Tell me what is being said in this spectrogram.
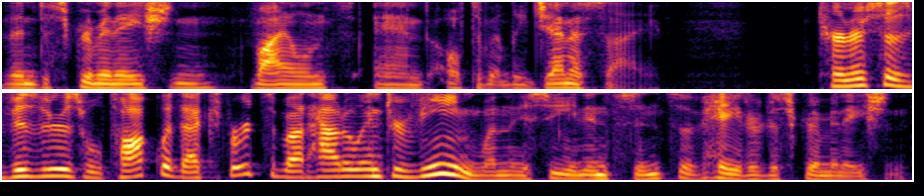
then discrimination, violence, and ultimately genocide. Turner says visitors will talk with experts about how to intervene when they see an instance of hate or discrimination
